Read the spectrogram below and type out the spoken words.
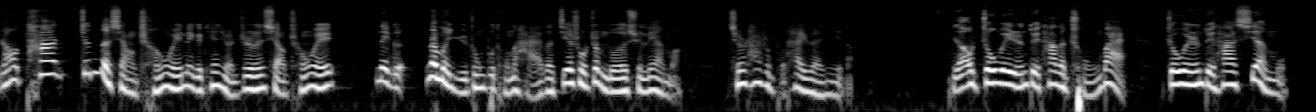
然后他真的想成为那个天选之人，想成为那个那么与众不同的孩子，接受这么多的训练吗？其实他是不太愿意的。然后周围人对他的崇拜，周围人对他的羡慕，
